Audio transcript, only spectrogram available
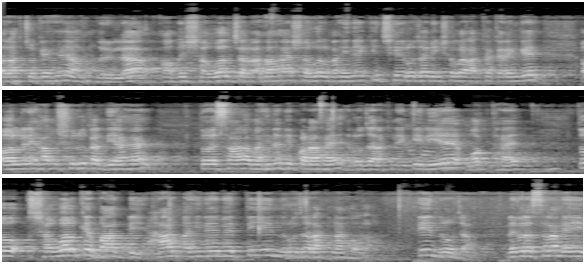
रख चुके हैं अल्हम्दुलिल्लाह अब शवल चल रहा है शवल महीने की छह रोजा भी इंशाल्लाह रखा करेंगे ऑलरेडी हम शुरू कर दिया है तो ये सारा महीना भी पड़ा है रोजा रखने के लिए वक्त है تو شوال کے بعد بھی ہر مہینے میں تین روزہ رکھنا ہوگا۔ تین روزہ۔ نبی علیہ السلام یہی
